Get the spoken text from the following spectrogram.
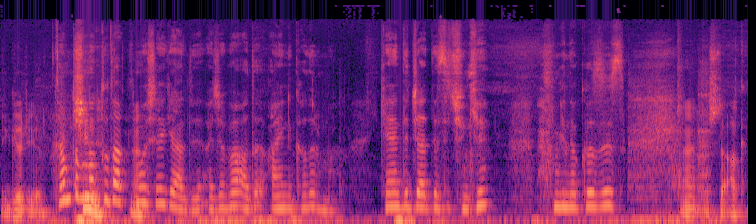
görüyorum. Tam da Şimdi- noktada aklıma Hı. şey geldi. Acaba adı aynı kalır mı? Kennedy Caddesi çünkü 1900 Ha, işte 60,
